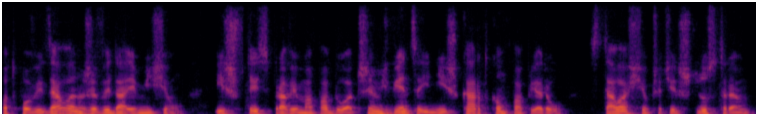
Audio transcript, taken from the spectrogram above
Odpowiedziałem, że wydaje mi się, iż w tej sprawie mapa była czymś więcej niż kartką papieru. Stała się przecież lustrem,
